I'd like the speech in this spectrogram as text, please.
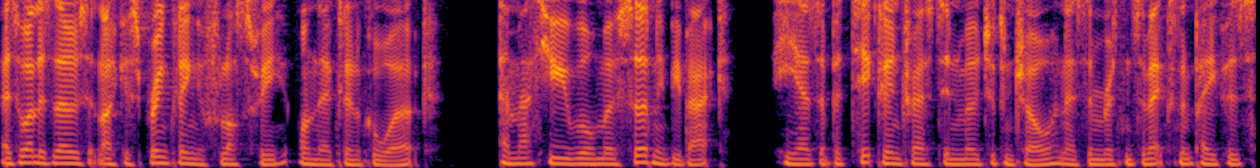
as well as those that like a sprinkling of philosophy on their clinical work. And Matthew will most certainly be back he has a particular interest in motor control and has written some excellent papers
